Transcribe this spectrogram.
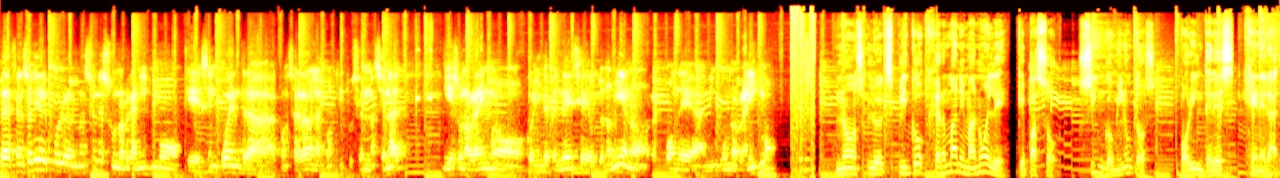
La Defensoría del Pueblo de la Nación es un organismo que se encuentra consagrado en la Constitución Nacional y es un organismo con independencia y autonomía, no responde a ningún organismo. Nos lo explicó Germán Emanuele, que pasó 5 minutos por interés general.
